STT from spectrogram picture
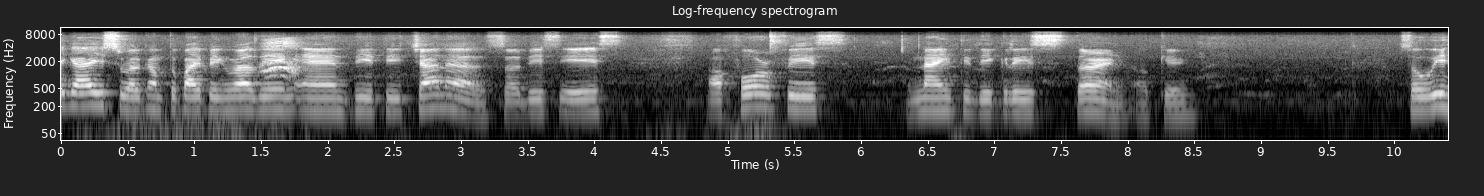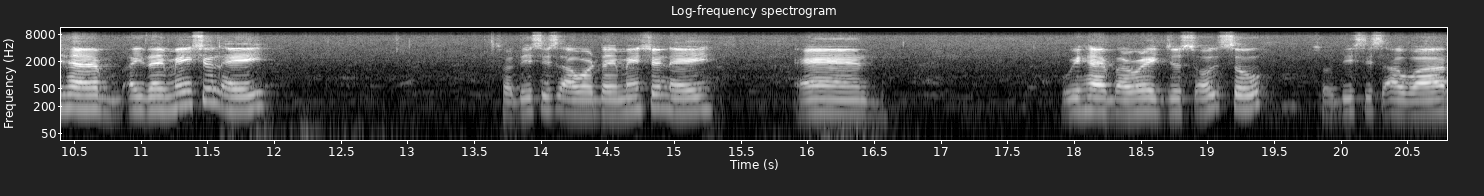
guys, welcome to Piping Welding NDT channel. So this is a 4 piece 90 degrees turn, okay? So we have a dimension A. So this is our dimension A and we have a radius also. So this is our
